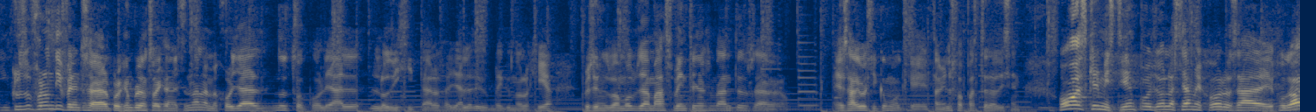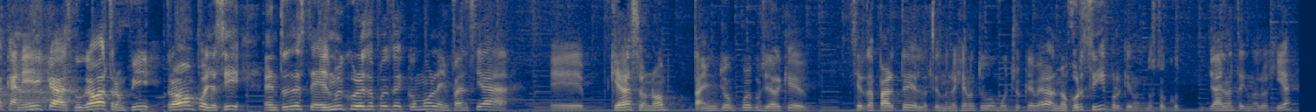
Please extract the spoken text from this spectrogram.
incluso fueron diferentes. por ejemplo, nuestra generación a lo mejor ya nos tocó ya lo digital, o sea, ya la tecnología, pero si nos vamos ya más 20 años antes, o sea, es algo así como que también los papás te lo dicen. Oh, es que en mis tiempos yo lo hacía mejor, o sea, jugaba canicas, jugaba trompi, trompos y así. Entonces, este, es muy curioso, pues, de cómo la infancia, eh, quieras o no, también yo puedo considerar que cierta parte de la tecnología no tuvo mucho que ver. A lo mejor sí, porque nos, tocó ya en la tecnología.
